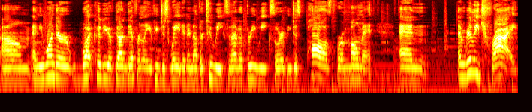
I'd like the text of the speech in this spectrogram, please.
Um, and you wonder what could you have done differently if you just waited another two weeks, another three weeks, or if you just paused for a moment and and really tried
